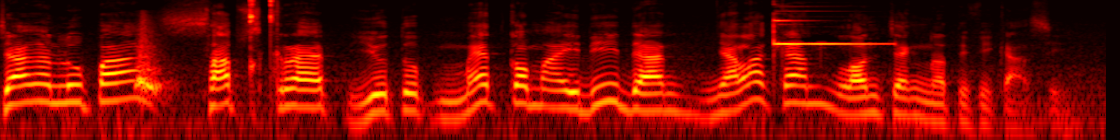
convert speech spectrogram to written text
Jangan lupa subscribe YouTube Medcom ID dan nyalakan lonceng notifikasi.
